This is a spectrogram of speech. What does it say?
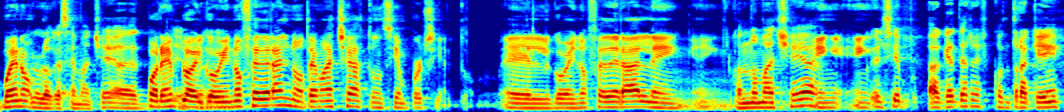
Bueno, lo que se machea. es- por ejemplo, es- el gobierno federal no te machea hasta un 100%. El gobierno federal en... en- Cuando machea, en- en- el cien- ¿a qué te refieres? ¿Contra qué?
